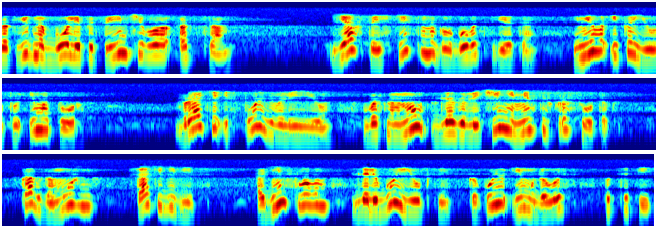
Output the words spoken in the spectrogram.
как видно, более предприимчивого отца. Яхта, естественно, голубого цвета, имела и каюту, и мотор. Братья использовали ее в основном для завлечения местных красоток, как замужних, так и девиц, одним словом, для любой юбки, какую им удалось подцепить.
